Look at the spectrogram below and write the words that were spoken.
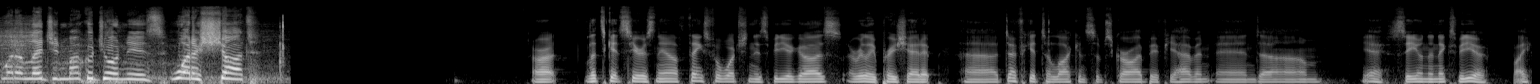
What a legend Michael Jordan is. What a shot. All right, let's get serious now. Thanks for watching this video, guys. I really appreciate it. Uh, don't forget to like and subscribe if you haven't. And um, yeah, see you in the next video. Bye.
